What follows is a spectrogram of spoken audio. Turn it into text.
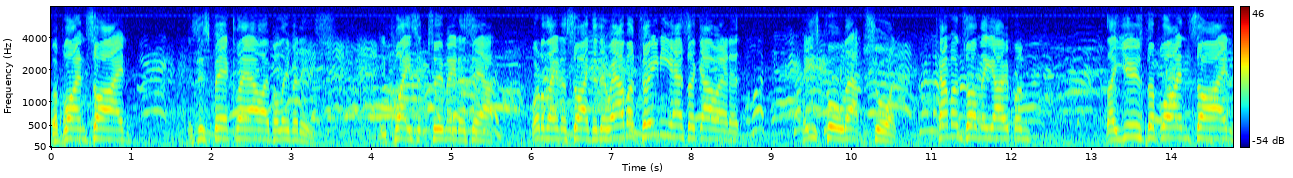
the blind side. Is this Fairclough? I believe it is. He plays it two metres out. What do they decide to do? Albertini has a go at it. He's pulled up short. Cummins on the open. They use the blind side.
